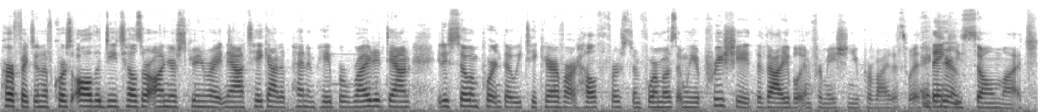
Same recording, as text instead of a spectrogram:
Perfect. And of course, all the details are on your screen right now. Take out a pen and paper, write it down. It is so important that we take care of our health first and foremost, and we appreciate the valuable information you provide us with. Thank, Thank you. you so much.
